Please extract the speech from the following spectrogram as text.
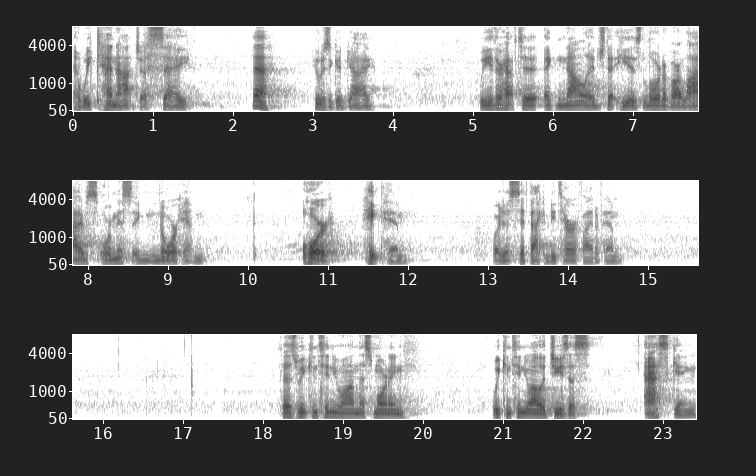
And we cannot just say, eh, he was a good guy. We either have to acknowledge that he is Lord of our lives or misignore him or hate him or just sit back and be terrified of him. So, as we continue on this morning, we continue on with Jesus asking,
